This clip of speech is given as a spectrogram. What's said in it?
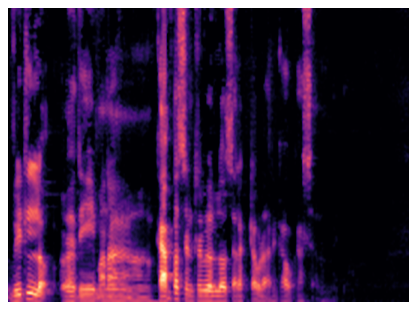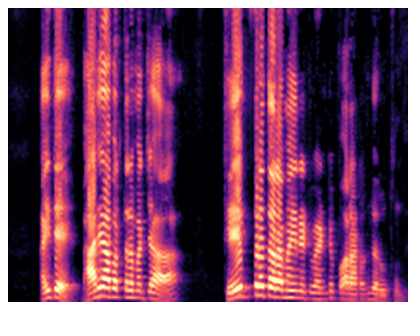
వీటిల్లో అది మన క్యాంపస్ ఇంటర్వ్యూల్లో సెలెక్ట్ అవ్వడానికి అవకాశాలు ఉన్నాయి. అయితే భార్యాభర్తల మధ్య తీవ్రతరమైనటువంటి పోరాటం జరుగుతుంది.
